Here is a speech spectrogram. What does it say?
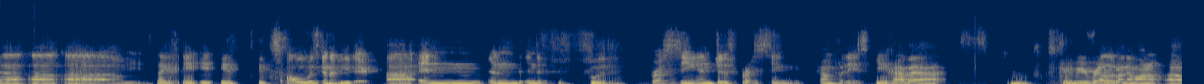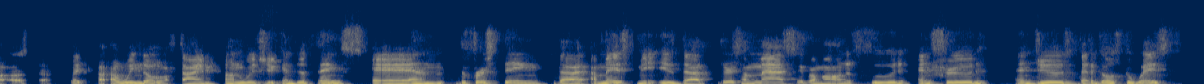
um, like it, it, it's always going to be there. Uh, and and in the food processing and juice processing companies, you have a extremely relevant amount of uh, uh, like a window of time on which you can do things. And the first thing that amazed me is that there's a massive amount of food and fruit and juice that goes to waste.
